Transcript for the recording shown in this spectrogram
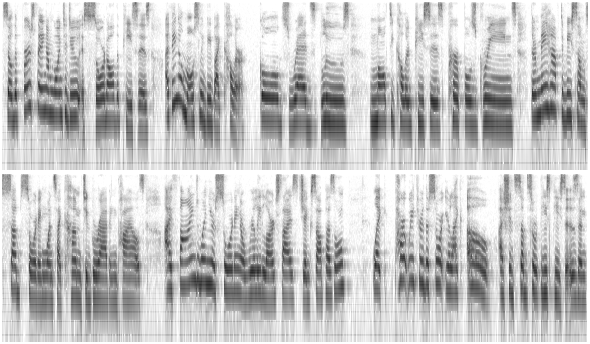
So the first thing I'm going to do is sort all the pieces. I think I'll mostly be by color. Golds, reds, blues, multicolored pieces, purples, greens. There may have to be some sub-sorting once I come to grabbing piles. I find when you're sorting a really large size jigsaw puzzle, like partway through the sort, you're like, oh, I should subsort these pieces. And,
